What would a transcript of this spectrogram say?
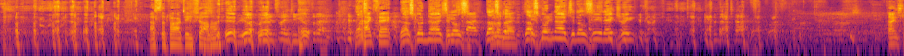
That's the parting shot, huh? We're not going on 20 after that. Thanks, Dick. That's good night, and I'll, Thanks a lot. that's Well good. done, That's good night, and I'll see you next week. Thanks,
